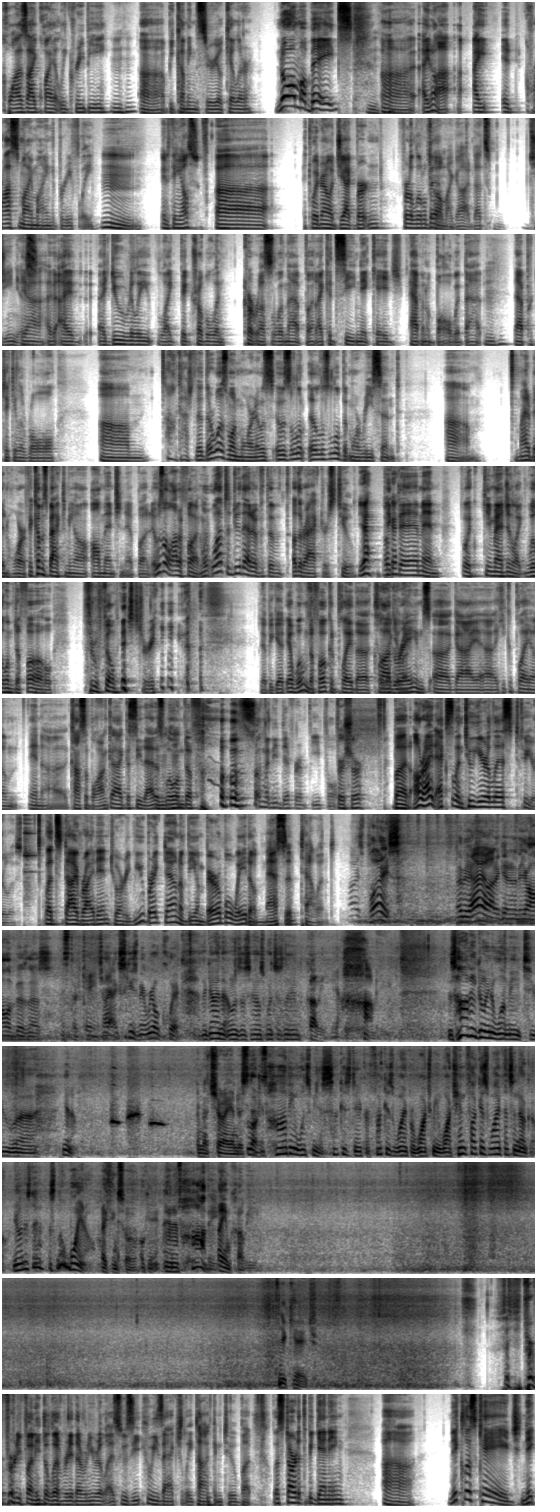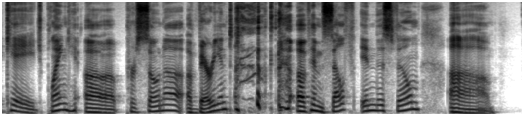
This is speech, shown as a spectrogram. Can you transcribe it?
quasi quietly creepy, Mm-hmm. uh, becoming the serial killer. Norma Bates. Uh, I know. I, I it crossed my mind briefly. Hmm. Anything else? Uh, I toyed around with Jack Burton for a little bit. Oh my God, that's genius. Yeah, I, I I do really like Big Trouble and Kurt Russell in that, but I could see Nick Cage having a ball with that Mhm. that particular role. Um, oh gosh, there, there was one more, and it was it was a little it was a little bit more recent. Um, it might have been horror. If it comes back to me, I'll, I'll mention it. But it was a lot of fun. We'll, we'll have to do that with the other actors too. Yeah. Pick Okay. them and like, can you imagine like Willem Dafoe through film history? That'd be good. Yeah, Willem Dafoe could play the Claude Caligula. Rains uh, guy. Uh, he could play him in uh, Casablanca. I could see that as Mhm. Willem Dafoe. so many different people. For sure. But all right, excellent two year list. To your list. Let's dive right into our review breakdown of the unbearable weight of massive talent. Nice place. Maybe I ought to get into the olive business. Mr. Cage, Yeah, excuse me, real quick. The guy that owns this house, what's his name? Javi. Yeah, Javi. Is Javi going to want me to, uh, you know? I'm not sure I understand. Look, if Javi wants me to suck his dick or fuck his wife or watch me watch him fuck his wife, that's a no-go. You understand? That's no bueno. I think so. Okay, and if Javi... I am Javi. Nick Cage. pretty funny delivery there when you realize who's he, who he's actually talking to. But let's start at the beginning. Uh, Nicolas Cage, Nick Cage, playing a persona, a variant of himself in this film. Uh,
